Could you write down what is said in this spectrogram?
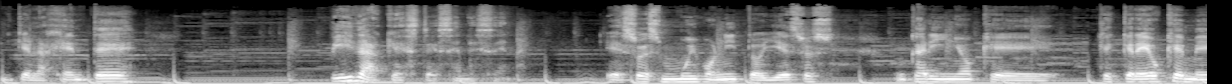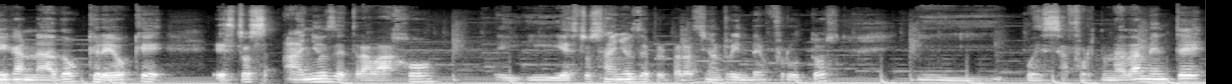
Y que la gente pida que estés en escena. Eso es muy bonito y eso es un cariño que, que creo que me he ganado. Creo que estos años de trabajo y, y estos años de preparación rinden frutos. Y pues afortunadamente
